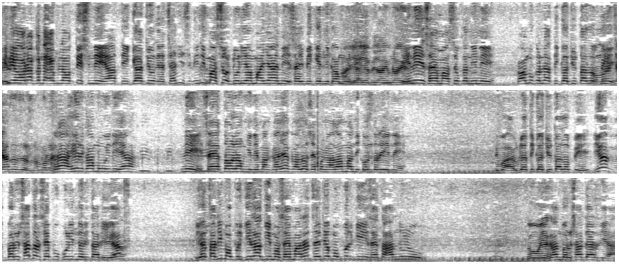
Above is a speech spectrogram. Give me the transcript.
Ini orang kena hipnotis nih ya, 3 juta. Eh, Ini, ini masuk dunia maya nih, saya bikin nih kamu. Nih. iya, bilangin, bilangin. Ini saya masukkan ini. Kamu kena 3 juta Nomornya lebih. catat nomornya. Terakhir kamu ini ya. Nih, saya tolong ini makanya kalau saya pengalaman di counter ini. Coba udah 3 juta lebih. Dia baru sadar saya pukulin dari tadi Iya. kan. Dia tadi mau pergi lagi, mau saya marah, saya dia mau pergi, saya tahan dulu. Tuh ya kan baru sadar dia.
